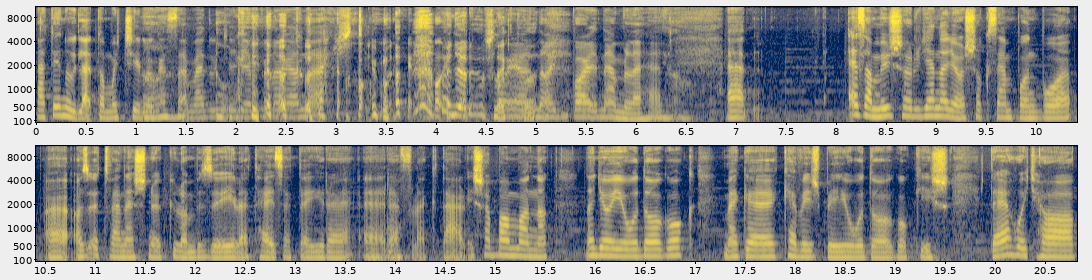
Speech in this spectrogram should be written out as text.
Hát én úgy látom, hogy csillog a szemed, úgyhogy okay, ebből olyan, nagy, olyan nagy baj nem lehet. Ja. Ez a műsor ugye nagyon sok szempontból az 50-es nők különböző élethelyzeteire reflektál, és abban vannak nagyon jó dolgok, meg kevésbé jó dolgok is. De hogyha,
